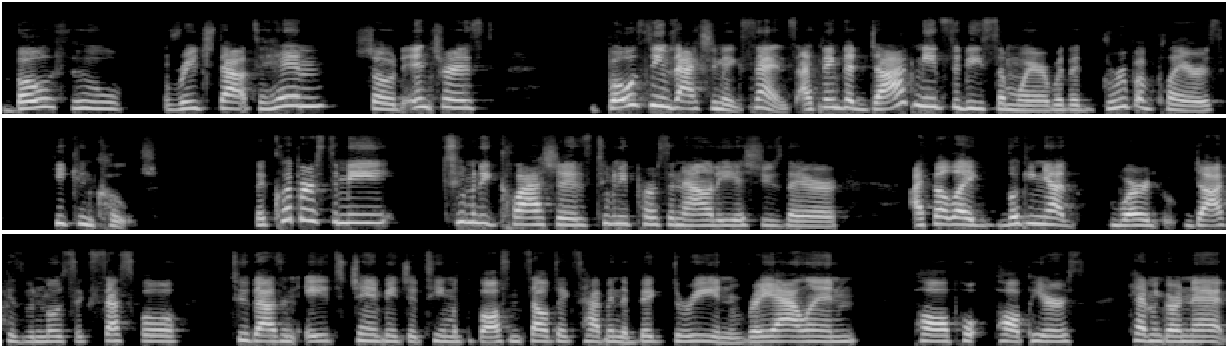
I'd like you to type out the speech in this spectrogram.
both who reached out to him, showed interest. Both teams actually make sense. I think that Doc needs to be somewhere with a group of players he can coach. The Clippers, to me, too many clashes, too many personality issues there. I felt like looking at where Doc has been most successful, 2008 championship team with the Boston Celtics having the big three and Ray Allen, Paul Paul Pierce, Kevin Garnett.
